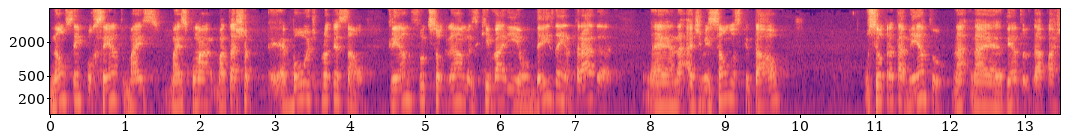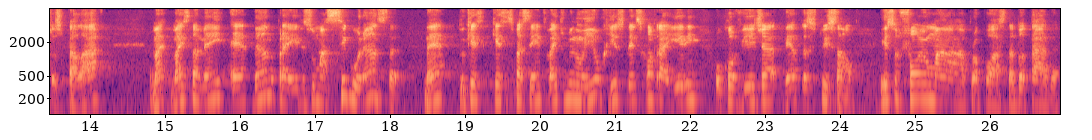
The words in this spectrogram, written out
não 100%, mas, mas com uma, uma taxa é, boa de proteção, criando fluxogramas que variam desde a entrada, é, na admissão no hospital, o seu tratamento na, na, é, dentro da parte hospitalar, mas, mas também é dando para eles uma segurança né, do que, que esses pacientes vai diminuir o risco deles contraírem o Covid dentro da instituição. Isso foi uma proposta adotada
